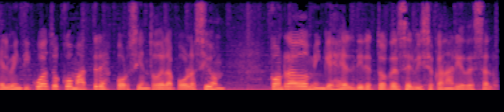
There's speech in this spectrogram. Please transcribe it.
el 24,3% de la población. Conrado Domínguez, el director del Servicio Canario de Salud.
